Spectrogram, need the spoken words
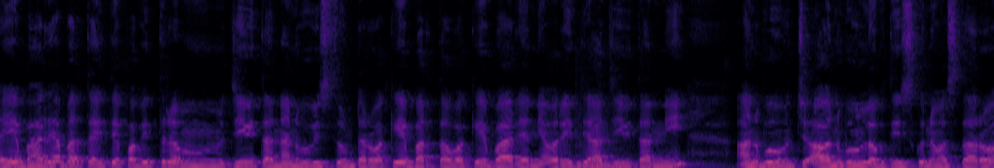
ఏ భార్యాభర్త అయితే పవిత్ర జీవితాన్ని అనుభవిస్తూ ఉంటారు ఒకే భర్త ఒకే భార్య అని ఎవరైతే ఆ జీవితాన్ని అనుభవించ అనుభవంలోకి తీసుకుని వస్తారో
